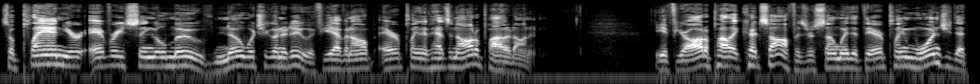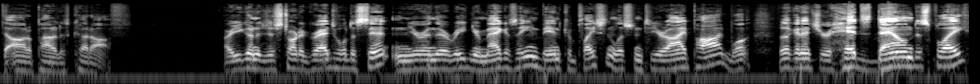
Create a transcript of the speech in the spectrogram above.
So plan your every single move. Know what you're going to do. If you have an airplane that has an autopilot on it, if your autopilot cuts off, is there some way that the airplane warns you that the autopilot is cut off? Are you going to just start a gradual descent and you're in there reading your magazine, being complacent, listening to your iPod, looking at your heads down display?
